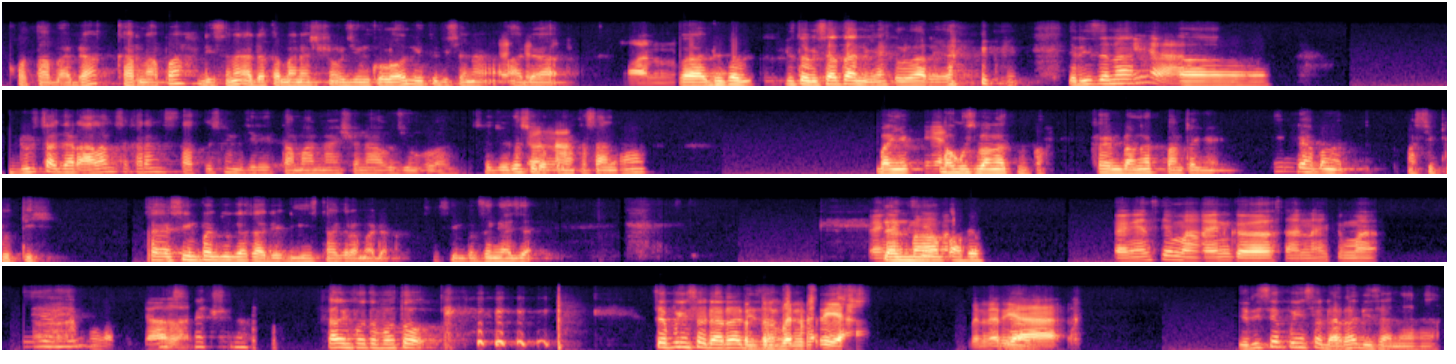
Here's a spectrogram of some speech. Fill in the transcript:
kota badak. Karena apa? Di sana ada Taman Nasional Ujung Kulon, itu di sana ada Dan uh, duta, duta wisata nih ya keluar ya. Jadi di sana Iya. eh, dulu cagar alam sekarang statusnya menjadi Taman Nasional Ujung Kulon. Saya juga sudah pernah ke sana. Banyak Iya. bagus banget, sumpah. keren banget pantainya, indah banget, masih putih. Saya simpan juga tadi di Instagram ada, saya simpan sengaja. pengen Dan maaf ma- ada pengen sih main ke sana cuma Iya, iya. aku nggak jalan. Kalian foto-foto. saya punya saudara di sana. Bener ya. Bener Iya. ya. Jadi saya punya saudara di sana.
